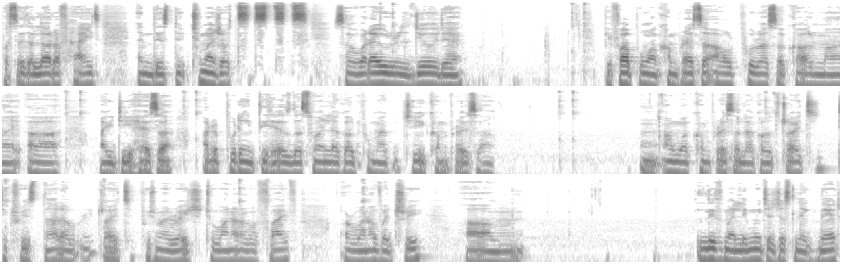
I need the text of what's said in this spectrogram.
posted a lot of height and there's too much of so what i will do then before i put my compressor i'll put also call my uh my deesser after putting this that's when like i'll put my g compressor. Mm, on my compressor like I'll try to decrease that. I'll try to push my rate to 1 over 5 or 1 over 3 um, leave my limiter just like that.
